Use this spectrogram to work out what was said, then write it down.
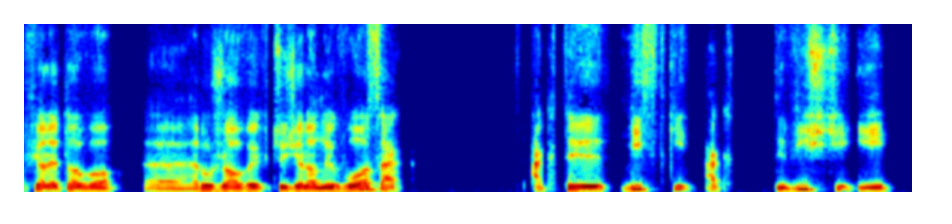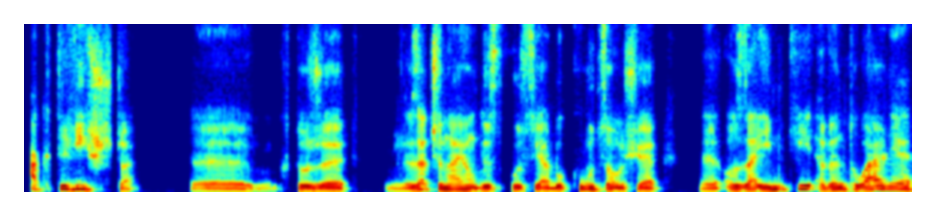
fioletowo-różowych czy zielonych włosach, aktywistki, aktywiści i aktywiszcze, e, którzy zaczynają dyskusję albo kłócą się e, o zaimki, ewentualnie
